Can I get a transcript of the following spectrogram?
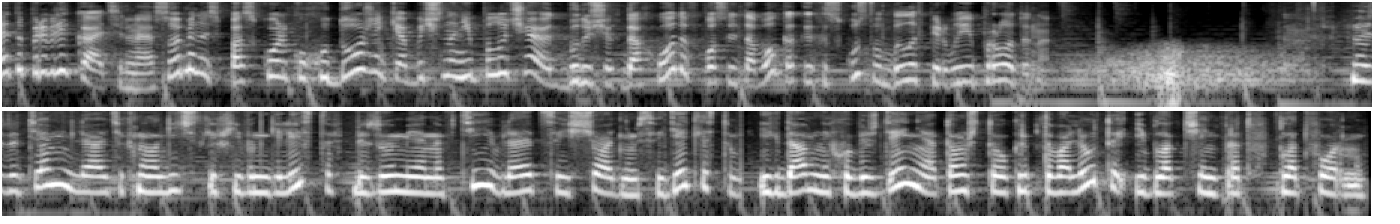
Это привлекательная особенность, поскольку художники обычно не получают будущих доходов после того, как их искусство было впервые продано. Между тем, для технологических евангелистов безумие NFT является еще одним свидетельством их давних убеждений о том, что криптовалюты и блокчейн-платформы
